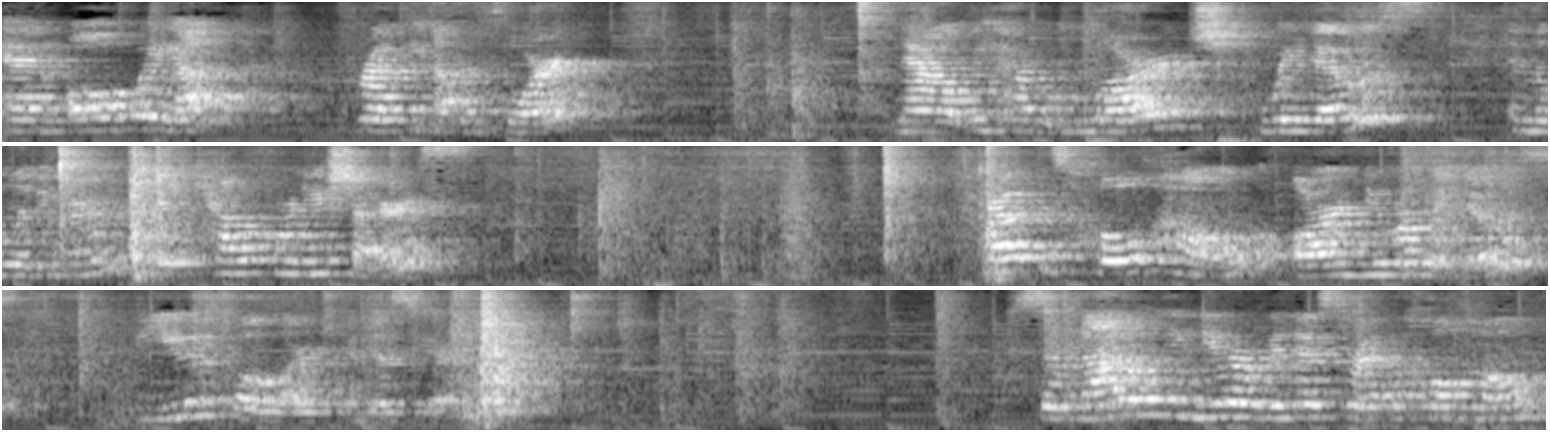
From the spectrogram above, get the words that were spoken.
and all the way up throughout the upper floor. Now, we have large windows in the living room with California shutters. Throughout this whole home are newer windows. Beautiful large windows here. So not only newer windows throughout the whole home,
